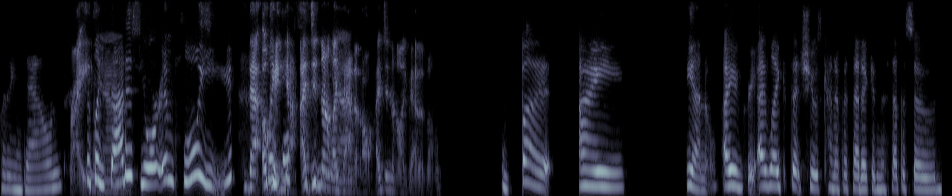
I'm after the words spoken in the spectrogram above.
putting down. right. It's like Yeah. that is your employee. that okay, like, yeah. I did not like yeah. that at all. I did not like that at all. But I, yeah, no, I agree. I like that she was kind of pathetic in this episode.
